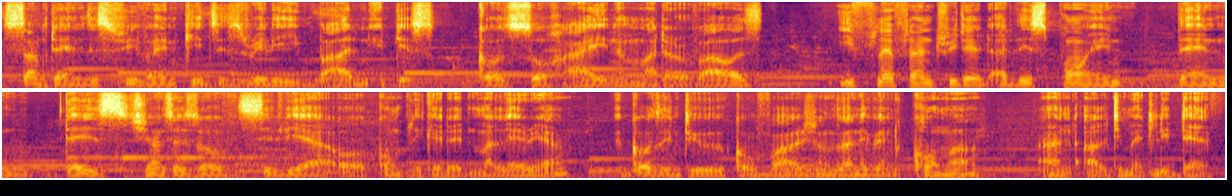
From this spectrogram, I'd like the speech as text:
Sometimes this fever in kids is really bad. It just goes so high in a matter of hours. If left untreated at this point, then there's chances of severe or complicated malaria. It goes into convulsions and even coma and ultimately death.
